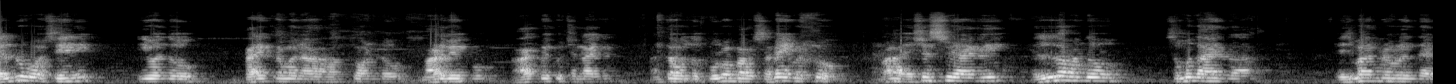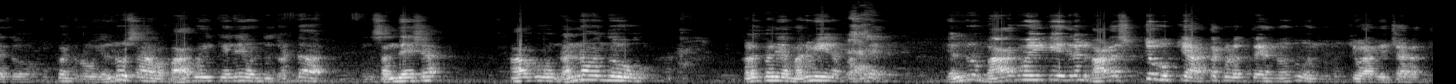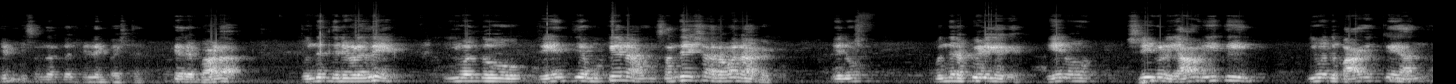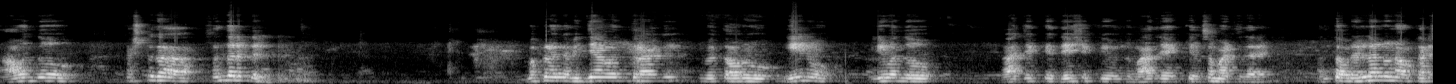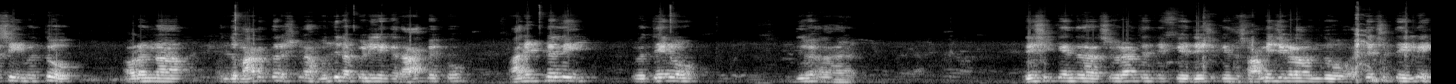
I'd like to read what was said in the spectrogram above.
ಎಲ್ಲರೂ ಸೇರಿ ಈ ಒಂದು ಕಾರ್ಯಕ್ರಮನ ಹಾಕೊಂಡು ಮಾಡಬೇಕು, ಆಗಬೇಕು ಚೆನ್ನಾಗಿ ಅಂತ ಒಂದು ಪೂರ್ವಭಾವಿ ಸಭೆ ಇವತ್ತು ಬಹಳ ಯಶಸ್ವಿಯಾಗಿ ಎಲ್ಲ ಒಂದು ಸಮುದಾಯದ ಯಜಮಾನರುಗಳಿಂದ ಹಿಡಿದು ಮುಖಂಡರು ಎಲ್ಲರೂ ಸಹ ಭಾಗವಹಿಕೆನೆ ಒಂದು ದೊಡ್ಡ ಒಂದು ಸಂದೇಶ. ಹಾಗೂ ನನ್ನ ಒಂದು ಕಳಕಳಿಯ ಮನವಿ ಏನಪ್ಪ ಅಂದ್ರೆ ಎಲ್ಲರೂ ಭಾಗವಹಿಕೆ ಇದರಲ್ಲಿ ಬಹಳಷ್ಟು ಮುಖ್ಯ ಅರ್ಥ ಕೊಡುತ್ತೆ ಅನ್ನೋದು ಒಂದು ಮುಖ್ಯವಾದ ವಿಚಾರ ಅಂತ ಹೇಳಿ ಈ ಸಂದರ್ಭದಲ್ಲಿ ಹೇಳಕ್ ಬಯಸ್ತೇನೆ. ಯಾಕೆಂದ್ರೆ ಬಹಳ ಮುಂದಿನ ದಿನಗಳಲ್ಲಿ ಈ ಒಂದು ಜಯಂತಿಯ ಮುಖೇನ ಒಂದು ಸಂದೇಶ ರವಾನೆ ಆಗಬೇಕು ಏನು? ಮುಂದಿನ ಪೀಳಿಗೆಗೆ ಏನು? ಶ್ರೀಗಳು ಯಾವ ರೀತಿ ಈ ಒಂದು ಭಾಗಕ್ಕೆ ಆ ಒಂದು ಕಷ್ಟದ ಸಂದರ್ಭದಲ್ಲಿ ಮಕ್ಕಳನ್ನ ವಿದ್ಯಾವಂತರಾಗಿ ಇವತ್ತು ಅವರು ಏನು ಈ ಒಂದು ರಾಜ್ಯಕ್ಕೆ, ದೇಶಕ್ಕೆ ಒಂದು ಮಾದರಿಯಾಗಿ ಕೆಲಸ ಮಾಡ್ತಿದ್ದಾರೆ. ಅಂತವರೆಲ್ಲನೂ ನಾವು ಕರೆಸಿ ಇವತ್ತು ಅವರನ್ನ ಒಂದು ಮಾರ್ಗದರ್ಶನ ಮುಂದಿನ ಪೀಳಿಗೆಗೆ ಅದು ಆಗ್ಬೇಕು. ಆ ನಿಟ್ಟಿನಲ್ಲಿ ಇವತ್ತೇನು ಶಿವರಾತ್ರಿ ದೇಶಿಕೇಂದ್ರ ಶಿವರಾತ್ರಿಕ್ಕೆ ದೇಶಿಕೇಂದ್ರ ಸ್ವಾಮೀಜಿಗಳ ಒಂದು ಅಧ್ಯಕ್ಷತೆಯಲ್ಲಿ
